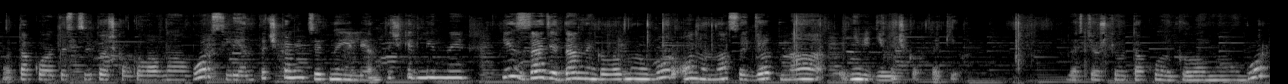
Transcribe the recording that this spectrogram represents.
Вот такой вот из цветочков головной убор с ленточками, цветные ленточки длинные. И сзади данный головной убор, он у нас идет на невидимочках таких. Застежки вот такой вот головной убор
